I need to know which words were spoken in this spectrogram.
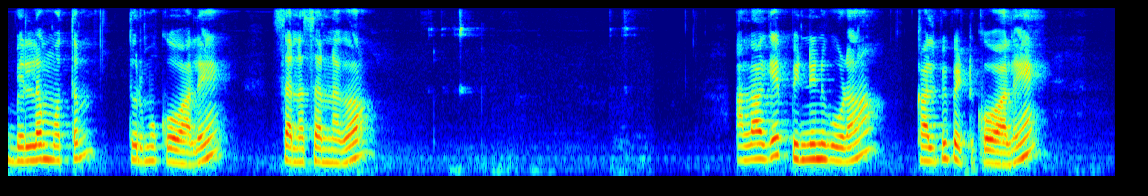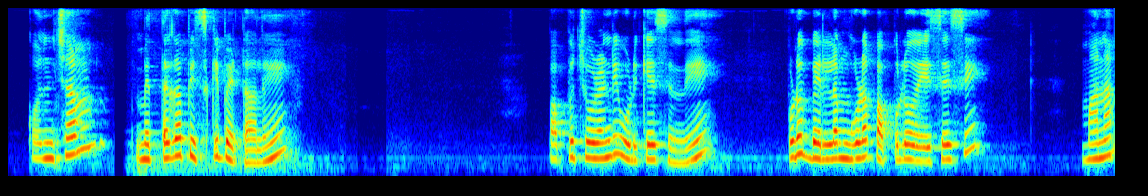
బెల్లం మొత్తం తురుముకోవాలి సన్న సన్నగా. అలాగే పిండిని కూడా కలిపి పెట్టుకోవాలి. కొంచెం మెత్తగా పిసికి పెట్టాలి. పప్పు చూడండి ఉడికేసింది. ఇప్పుడు బెల్లం కూడా పప్పులో వేసేసి మనం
